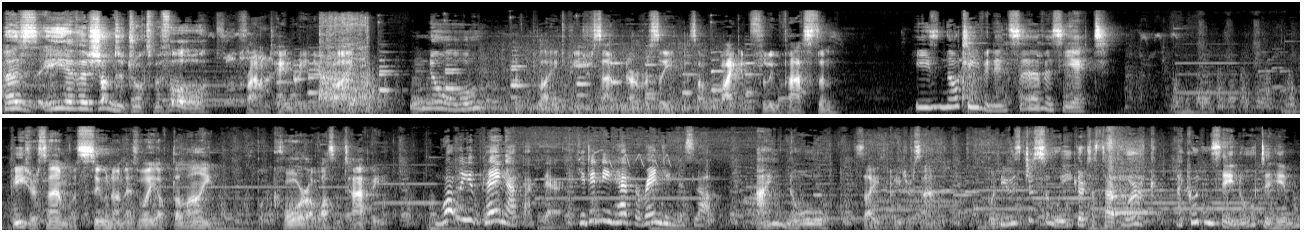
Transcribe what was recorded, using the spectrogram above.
Has he ever shunted trucks before? frowned Henry nearby. No, replied Peter Sam nervously as a wagon flew past them. he's not even in service yet. Peter Sam was soon on his way up the line, but Cora wasn't happy. What were you playing at back there? You didn't need help arranging this lot. I know, sighed Peter Sam. but he was just so eager to start work. I couldn't say no to him.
